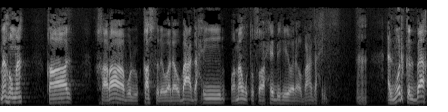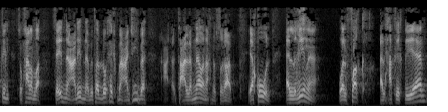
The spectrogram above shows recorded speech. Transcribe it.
ما هما؟ قال خراب القصر ولو بعد حين وموت صاحبه ولو بعد حين. آه. الملك الباقي سبحان الله سيدنا علي بن أبي طالب له حكمة عجيبة تعلمناها ونحن صغار. يقول الغنى والفقر الحقيقيان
